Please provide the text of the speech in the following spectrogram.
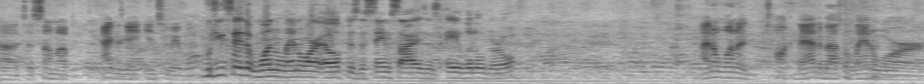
uh, to sum up, aggregate into a one. Would you say that one Llanowar elf is the same size as a little girl? I don't want to talk bad about the Llanowar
